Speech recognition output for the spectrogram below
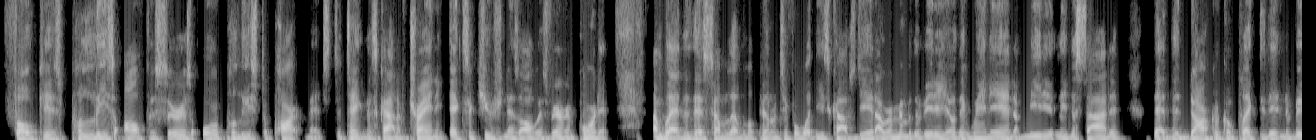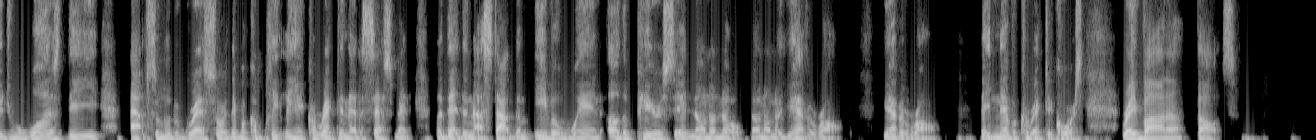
focused police officers or police departments to take this kind of training. Execution is always very important. I'm glad that there's some level of penalty for what these cops did. I remember the video. They went in, immediately decided that the darker complected individual was the absolute aggressor. They were completely incorrect in that assessment, but that did not stop them. Even when other peers said, no, no, no, no, no, no, you have it wrong. You have it wrong. They never corrected course. Rayyvana, thoughts?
